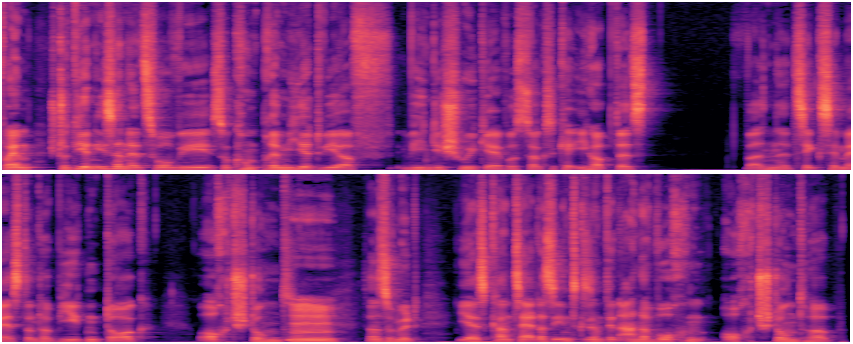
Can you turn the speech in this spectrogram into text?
vor allem studieren ist ja nicht so wie so komprimiert wie auf wie in die Schule wo du sagst, okay, ich habe da jetzt, weiß nicht, sechs Semester und habe jeden Tag acht Stunden. Mhm. Dann so mit, ja, es kann sein, dass ich insgesamt in einer Woche acht Stunden habe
